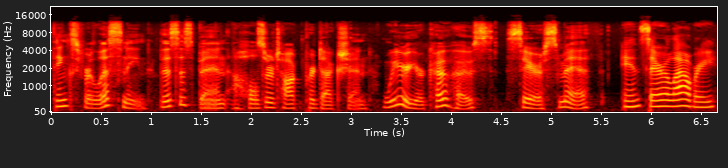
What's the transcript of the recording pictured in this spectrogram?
Thanks for listening. This has been a Holzer Talk production. We are your co hosts, Sarah Smith. And Sarah Lowry.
